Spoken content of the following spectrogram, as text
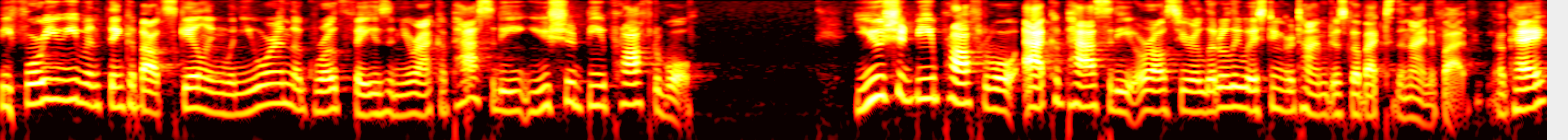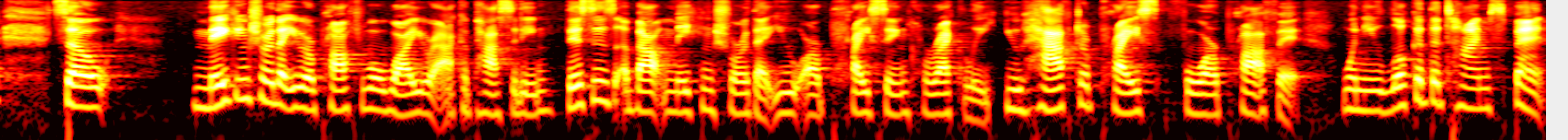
Before you even think about scaling, when you are in the growth phase and you're at capacity, you should be profitable. You should be profitable at capacity, or else you're literally wasting your time. Just go back to the nine to five, okay? So, making sure that you are profitable while you're at capacity. This is about making sure that you are pricing correctly. You have to price for profit. When you look at the time spent,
